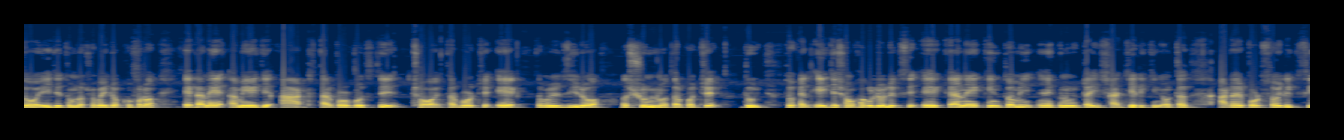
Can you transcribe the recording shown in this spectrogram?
তো এই যে তোমরা সবাই লক্ষ্য করো, এখানে আমি এই যে আট, তারপর বলছি ছয়, তারপর হচ্ছে এক, তারপর জিরো শূন্য, তারপর হচ্ছে দুই। তো এখানে এই যে সংখ্যাগুলো লিখছি, এখানে কিন্তু আমি কোনোটাই সাজিয়ে লিখিনি। অর্থাৎ আটের পর ছয় লিখছি,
